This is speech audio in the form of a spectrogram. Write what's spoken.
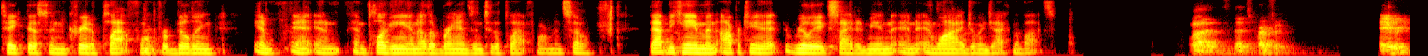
take this and create a platform for building and, and, and plugging in other brands into the platform. And so that became an opportunity that really excited me and, and, and why I joined Jack in the Box. Well, that's perfect. Avery?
